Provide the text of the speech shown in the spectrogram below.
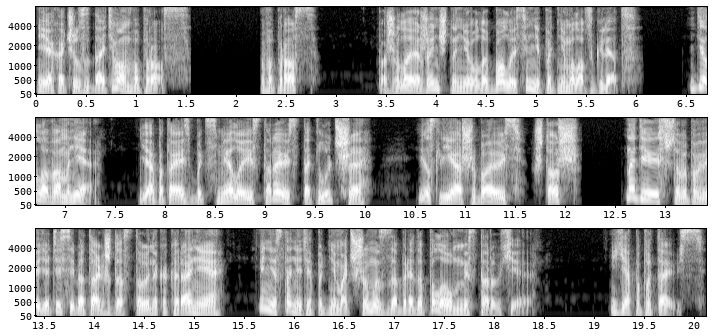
я хочу задать вам вопрос». «Вопрос?» Пожилая женщина не улыбалась и не поднимала взгляд. «Дело во мне. Я пытаюсь быть смелой и стараюсь стать лучше. Если я ошибаюсь, что ж, надеюсь, что вы поведете себя так же достойно, как и ранее, и не станете поднимать шум из-за бреда полоумной старухи. Я попытаюсь.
